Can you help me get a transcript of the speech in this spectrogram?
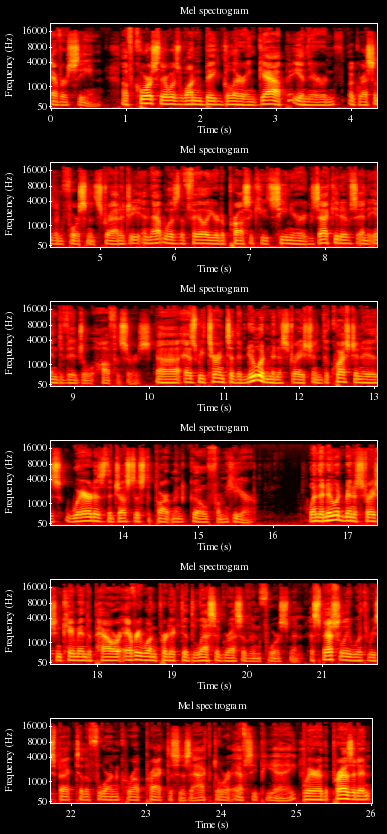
ever seen. Of course, there was one big glaring gap in their aggressive enforcement strategy, and that was the failure to prosecute senior executives and individual officers. Uh, as we turn to the new administration, the question is where does the Justice Department go from here? When the new administration came into power, everyone predicted less aggressive enforcement, especially with respect to the Foreign Corrupt Practices Act, or FCPA, where the president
